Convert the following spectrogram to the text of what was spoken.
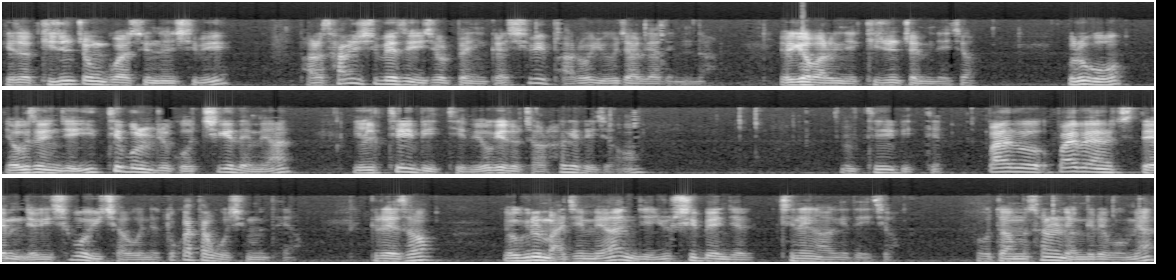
그래서 기준점을 구할 수 있는 10이 바로 30에서 20을 빼니까 10이 바로 이 자리가 됩니다. 여기가 바로 이제 기준점이 되죠. 그리고 여기서 이제 2팁을 주고 치게 되면 1팁, 2팁 여기에 도착을 하게 되죠. 1팁, 2팁 5, 5 시스템 여기 15 위치하고 이제 똑같다고 보시면 돼요. 그래서 여기를 맞으면 이제 60에 이제 진행하게 되죠. 이것도 한번 선을 연결해 보면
